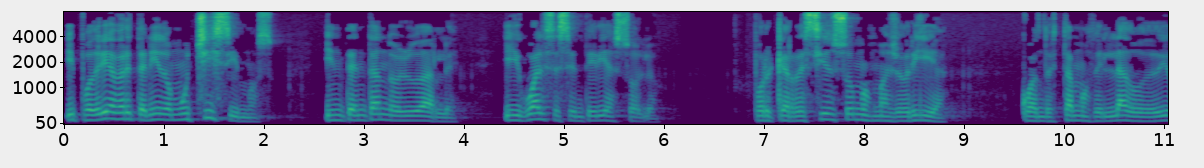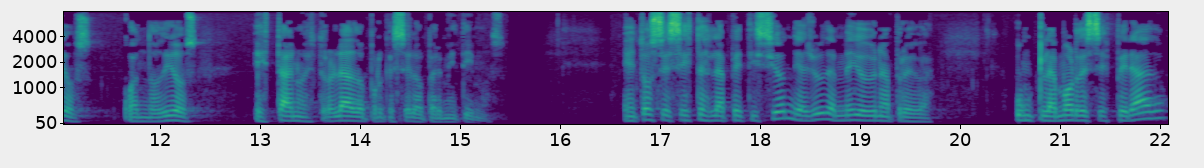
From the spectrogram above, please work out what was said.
Y podría haber tenido muchísimos intentando ayudarle. Igual se sentiría solo, porque recién somos mayoría cuando estamos del lado de Dios, cuando Dios está a nuestro lado porque se lo permitimos. Entonces esta es la petición de ayuda en medio de una prueba, un clamor desesperado,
